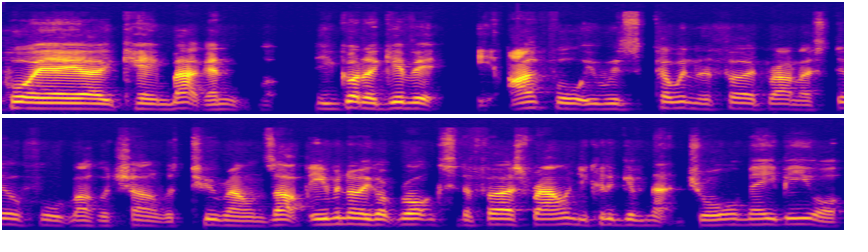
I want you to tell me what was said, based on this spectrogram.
Poirier uh, came back, and you got to give it. I thought he was coming in the third round. I still thought Michael Chandler was two rounds up, even though he got rocked in the first round. You could have given that draw maybe, or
